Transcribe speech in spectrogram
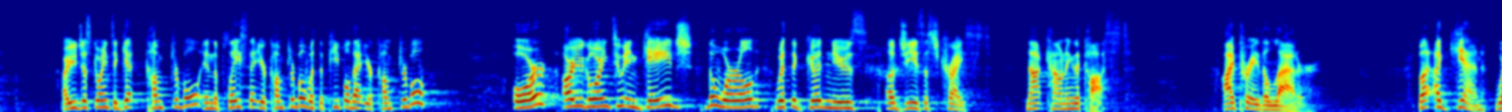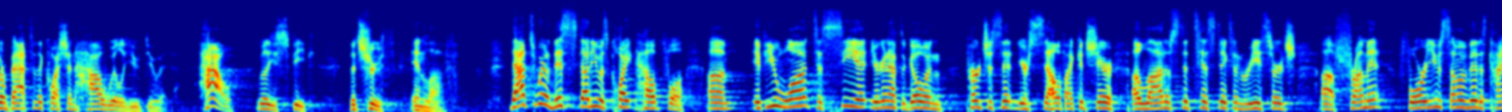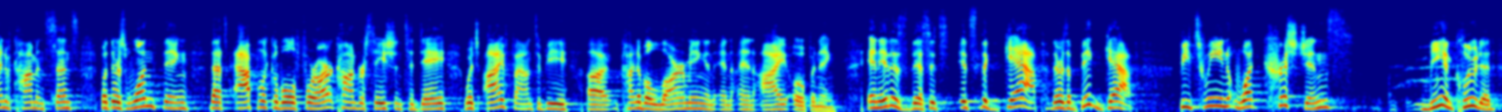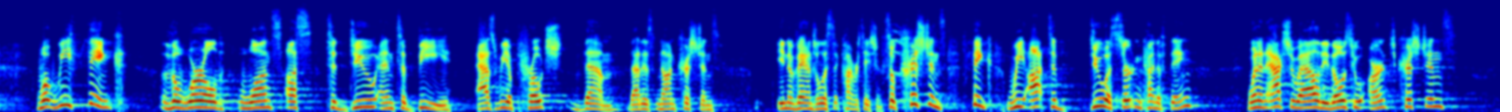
Are you just going to get comfortable in the place that you're comfortable with the people that you're comfortable? Or are you going to engage the world with the good news of Jesus Christ, not counting the cost? I pray the latter. But again, we're back to the question how will you do it? How will you speak the truth in love? That's where this study was quite helpful. Um, if you want to see it, you're going to have to go and purchase it yourself. I could share a lot of statistics and research uh, from it for you. Some of it is kind of common sense, but there's one thing that's applicable for our conversation today, which I found to be uh, kind of alarming and, and, and eye opening. And it is this it's, it's the gap, there's a big gap between what Christians, me included, what we think the world wants us to do and to be as we approach them, that is, non Christians, in evangelistic conversations. So Christians think we ought to do a certain kind of thing, when in actuality, those who aren't Christians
